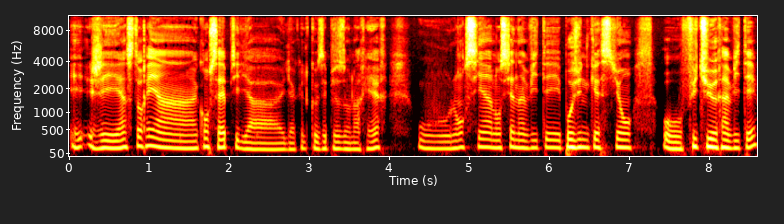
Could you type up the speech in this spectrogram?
Et j'ai instauré un concept il y, a, il y a quelques épisodes en arrière où l'ancien invité pose une question au futur invité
